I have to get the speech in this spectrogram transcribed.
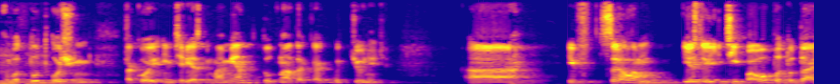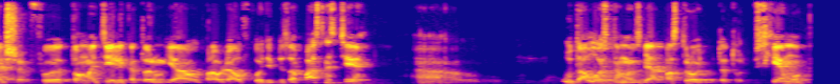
Mm-hmm. Вот тут очень такой интересный момент, тут надо как бы тюнить. А, и в целом, если идти по опыту дальше, в том отделе, которым я управлял в коде безопасности, а, удалось, на мой взгляд, построить вот эту схему.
